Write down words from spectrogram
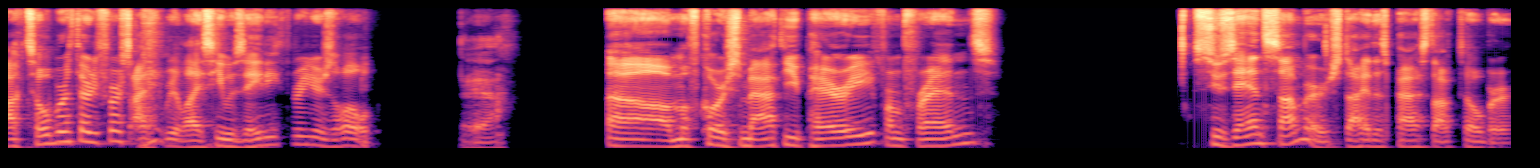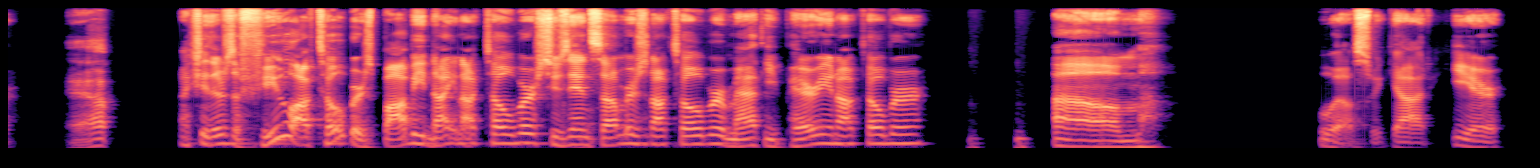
October 31st. I didn't realize he was 83 years old. Yeah. Um, of course, Matthew Perry from Friends. Suzanne Somers died this past October. Yep. Actually, there's a few Octobers. Bobby Knight in October, Suzanne Somers in October, Matthew Perry in October. Um, who else we got here?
